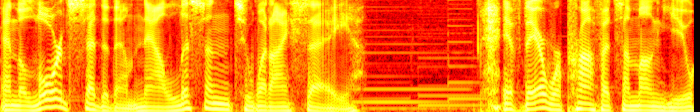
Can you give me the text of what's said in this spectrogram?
And the Lord said to them, Now listen to what I say. If there were prophets among you,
